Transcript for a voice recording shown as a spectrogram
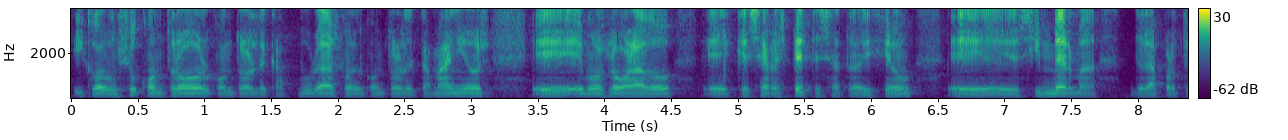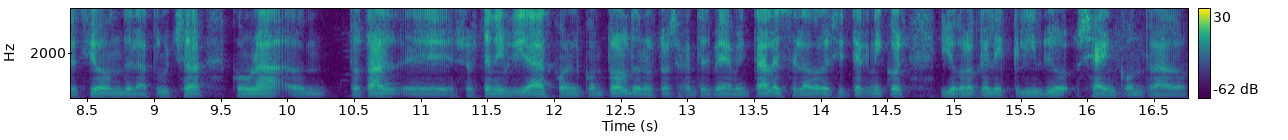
y con su control, control de capturas, con el control de tamaños, hemos logrado que se respete esa tradición sin merma de la protección de la trucha, con una total sostenibilidad, con el control de nuestros agentes medioambientales, celadores y técnicos, y yo creo que el equilibrio se ha encontrado.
